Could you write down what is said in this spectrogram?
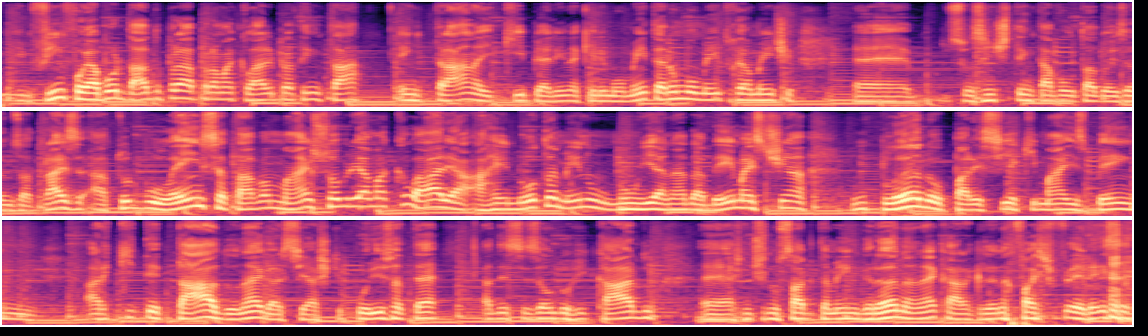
enfim, foi abordado para a McLaren para tentar entrar na equipe ali naquele momento. Era um momento realmente, é, se a gente tentar voltar dois anos atrás, a turbulência estava mais sobre a McLaren. A Renault também não, não ia nada bem, mas tinha um plano, parecia que mais bem arquitetado, né, Garcia? Acho que por isso até a decisão do Ricardo. É, a gente não sabe também grana, né, cara? Grana faz diferença.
